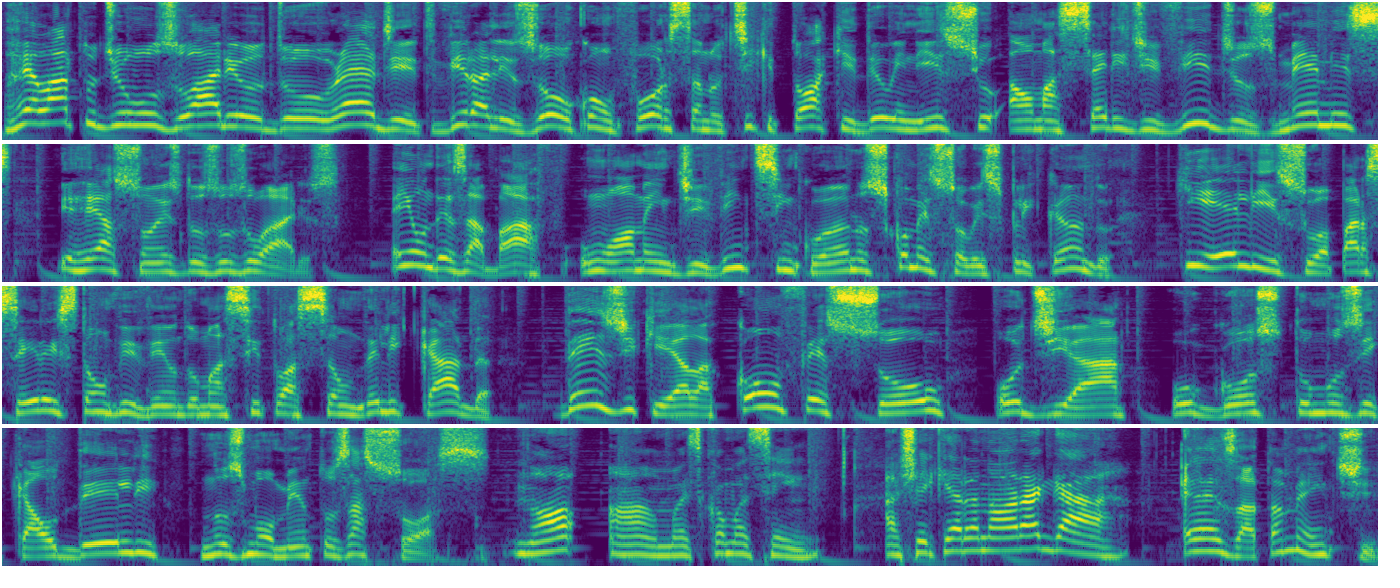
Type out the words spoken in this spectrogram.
Relato de um usuário do Reddit viralizou com força no TikTok e deu início a uma série de vídeos, memes e reações dos usuários. Em um desabafo, um homem de 25 anos começou explicando que ele e sua parceira estão vivendo uma situação delicada desde que ela confessou odiar o gosto musical dele nos momentos a sós. Nó, ah, mas como assim? Achei que era na hora H. É exatamente.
